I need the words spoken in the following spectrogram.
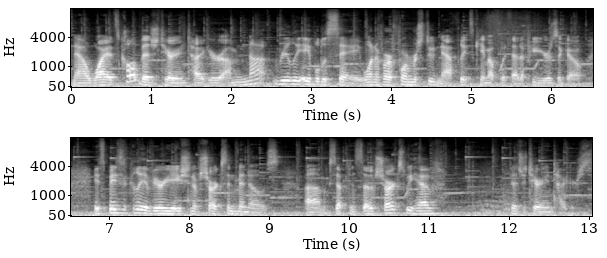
Now, why it's called Vegetarian Tiger, I'm not really able to say. One of our former student athletes came up with that a few years ago. It's basically a variation of sharks and minnows, um, except instead of sharks, we have vegetarian tigers.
